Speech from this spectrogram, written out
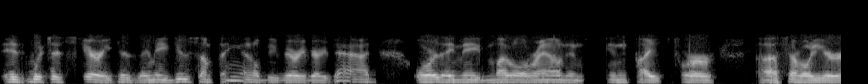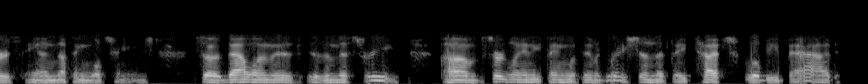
is which is scary because they may do something and it'll be very very bad, or they may muddle around and in fight for uh, several years and nothing will change. So that one is is a mystery. Um, certainly, anything with immigration that they touch will be bad.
